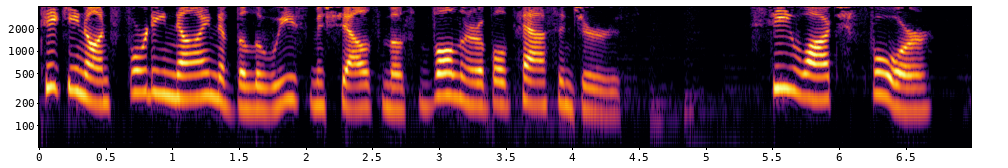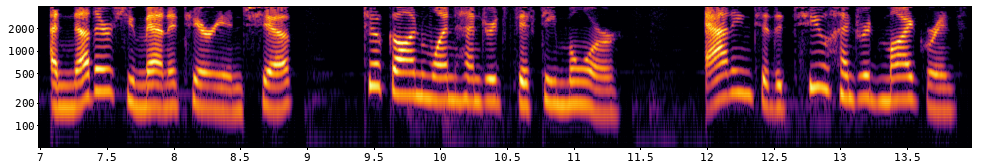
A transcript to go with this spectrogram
taking on 49 of the Louise Michel's most vulnerable passengers. Sea Watch 4, another humanitarian ship, took on 150 more, adding to the 200 migrants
